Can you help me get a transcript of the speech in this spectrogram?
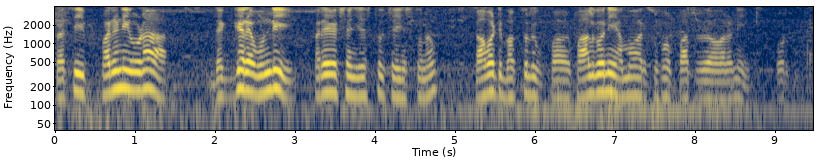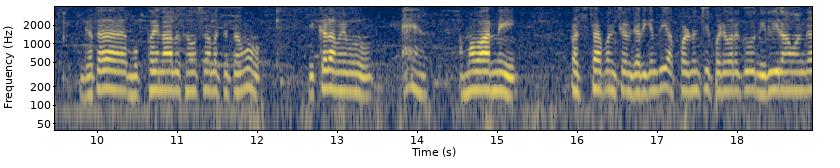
ప్రతి పనిని కూడా దగ్గర ఉండి పర్యవేక్షణ చేస్తూ చేయిస్తున్నాం. కాబట్టి భక్తులు పాల్గొని అమ్మవారి కృప పాత్రలు కావాలని కోరుకుంటున్నాం. గత ముప్పై నాలుగు సంవత్సరాల క్రితము ఇక్కడ మేము అమ్మవారిని ప్రతిష్టాపించడం జరిగింది. అప్పటి నుంచి ఇప్పటి వరకు నిర్విరామంగా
